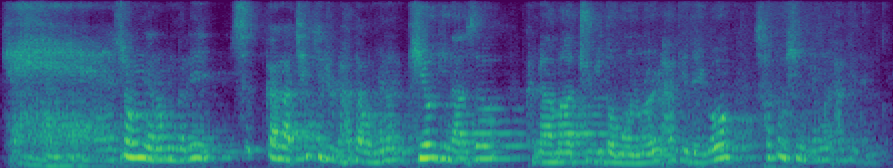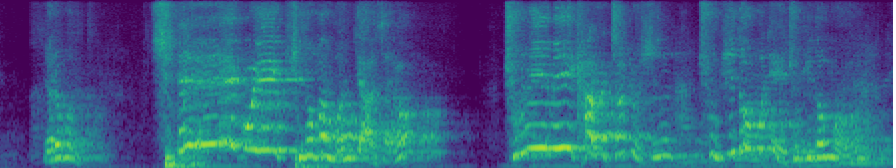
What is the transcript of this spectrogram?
계속 여러분들이 습관화 체질을 하다 보면 기억이 나서 그나마 주기도문을 하게 되고 사도신경을 하게 되는 거예요. 여러분, 최고의 기도가 뭔지 아세요? 주님이 가르쳐 주신 주기도문이에요, 주기도문.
